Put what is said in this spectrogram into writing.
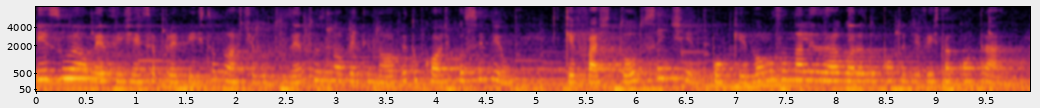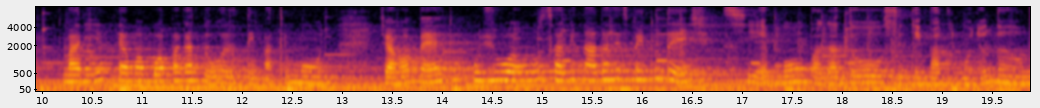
Isso é uma exigência prevista no artigo 299 do Código Civil, que faz todo sentido, porque vamos analisar agora do ponto de vista contrário. Maria é uma boa pagadora, tem patrimônio, já Roberto, o João não sabe nada a respeito deste, se é bom pagador, se tem patrimônio ou não.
